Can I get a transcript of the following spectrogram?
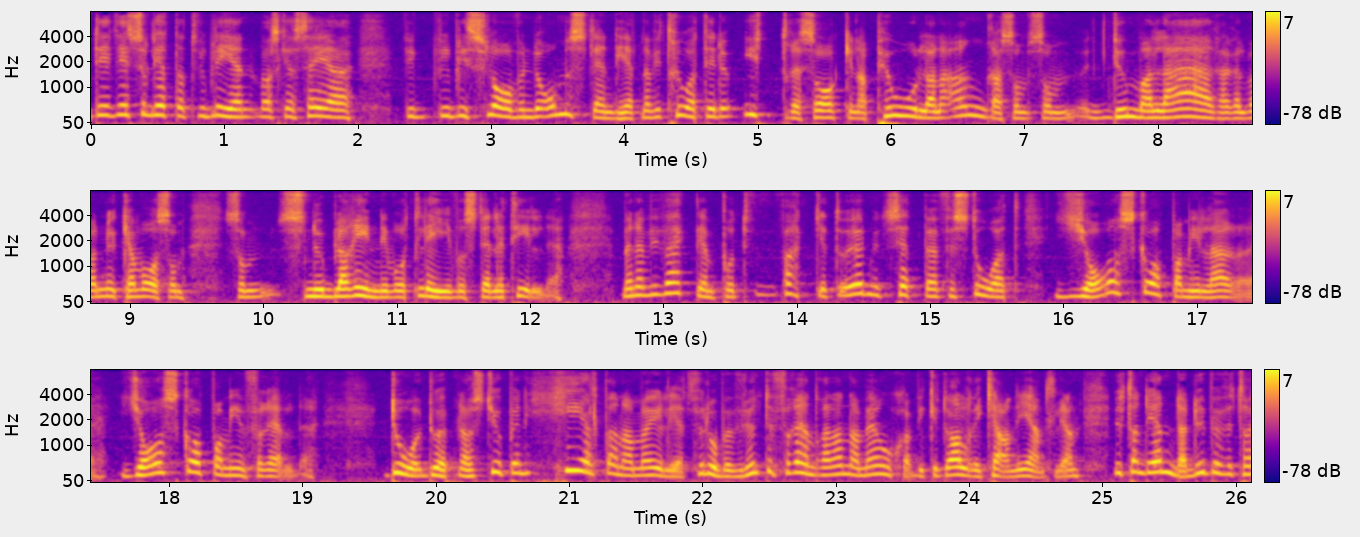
Det, det, är så lätt att vi blir en, vad ska jag säga, vi, vi blir slav under omständigheterna. Vi tror att det är de yttre sakerna, polarna, andra som, som dumma lärare eller vad det nu kan vara som, som snubblar in i vårt liv och ställer till det. Men när vi verkligen på ett vackert och ödmjukt sätt börjar förstå att jag skapar min lärare, jag skapar min förälder. Då, då öppnas det upp en helt annan möjlighet för då behöver du inte förändra en annan människa, vilket du aldrig kan egentligen. Utan det enda du behöver ta,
